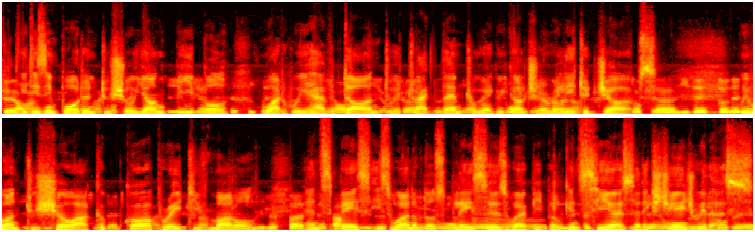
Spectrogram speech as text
it is important to show young people what we have done to attract them to agriculture-related jobs. We want to show our co- cooperative model, and space is one of those places where people can see us and exchange with us.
